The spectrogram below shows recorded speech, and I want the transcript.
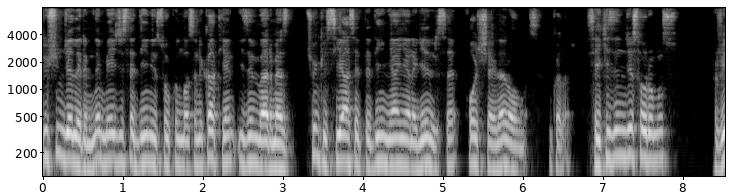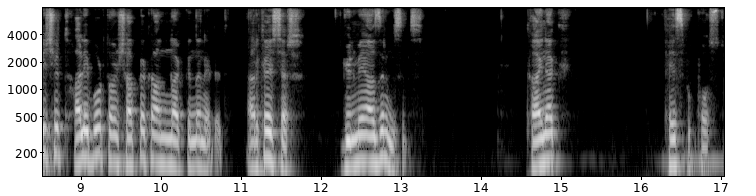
düşüncelerimle meclise dinin sokulmasını katiyen izin vermezdim. Çünkü siyasette din yan yana gelirse hoş şeyler olmaz. Bu kadar. Sekizinci sorumuz. Richard Halliburton şapka kanunu hakkında ne dedi? Arkadaşlar gülmeye hazır mısınız? Kaynak Facebook post.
